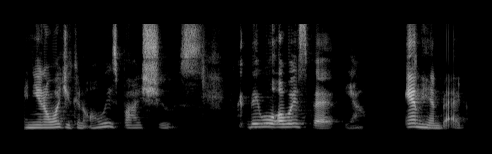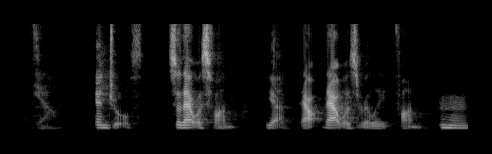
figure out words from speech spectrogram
and you know what? You can always buy shoes. They will always fit. Yeah. And handbags. Yeah. And jewels. So that was fun. Yeah. That that was really fun. hmm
